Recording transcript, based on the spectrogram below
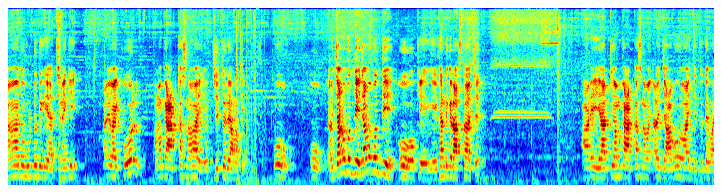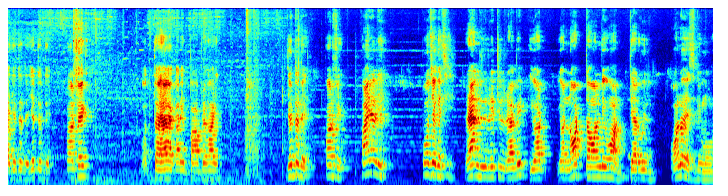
আমি হয়তো উল্টো দিকে যাচ্ছি নাকি? আরে ভাই খোল আমাকে আটকাস না ভাই, যেতে দে আমাকে। ও ও, যাব কোথ দিয়ে, যাব কোথ দিয়ে? ও ওকে এখান থেকে রাস্তা আছে। আরে, ইয়ার, তুই আমাকে আটকাস না ভাই। আরে, যাব ভাই, যেতে দে ভাই, যেতে দে যেতে দে। পারফেক্ট করতে হ্যাঁ আরে বাপরে ভাই। যেতে দে পারফেক্ট ফাইনালি পৌঁছে গেছি। Run little rabbit you are you are not the only one there will always be more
